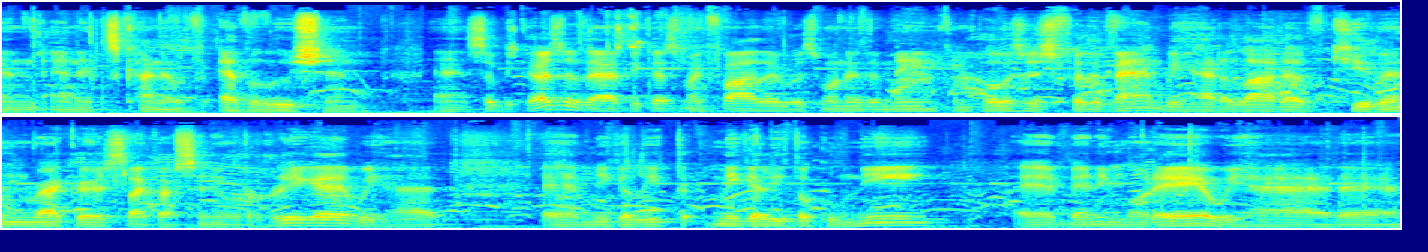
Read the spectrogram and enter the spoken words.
And and its kind of evolution. And so because of that, because my father was one of the main composers for the band, we had a lot of Cuban records like Arsenio Rodriguez, we had uh, Miguelito, Miguelito Cuní, uh, Benny Moré, we had uh,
